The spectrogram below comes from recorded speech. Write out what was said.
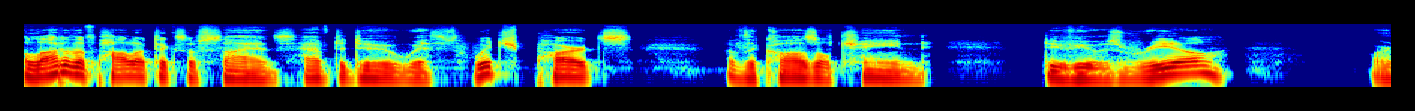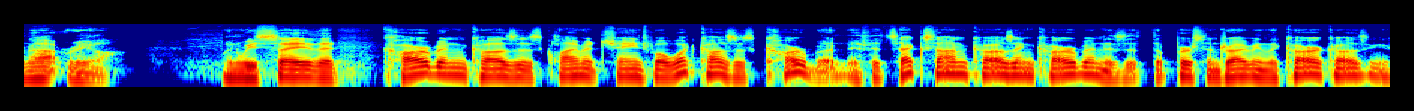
A lot so of the politics of science have to do with which parts of the causal chain do you view as real or not real? When we say that carbon causes climate change, well, what causes carbon? If it's Exxon causing carbon, is it the person driving the car causing,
